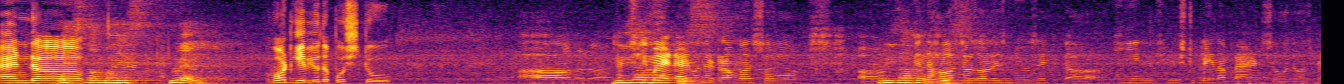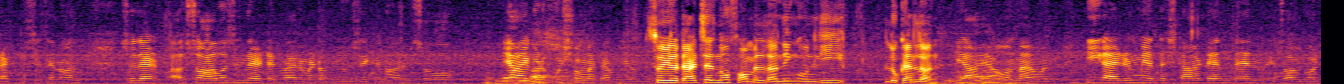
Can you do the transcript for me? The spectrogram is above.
And uh, Next is 12. what gave you the push to? Um, actually, my dad was a drummer, so uh, in the house there was always music. The, he, he used to play in a band, so there was practices and all. So that uh, so I was in that environment of music and all. So yeah, I got a push from my family. Only. So your dad says no formal learning, only look and learn. Yeah, yeah, on my own. He guided me at the start, and then it's all God's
